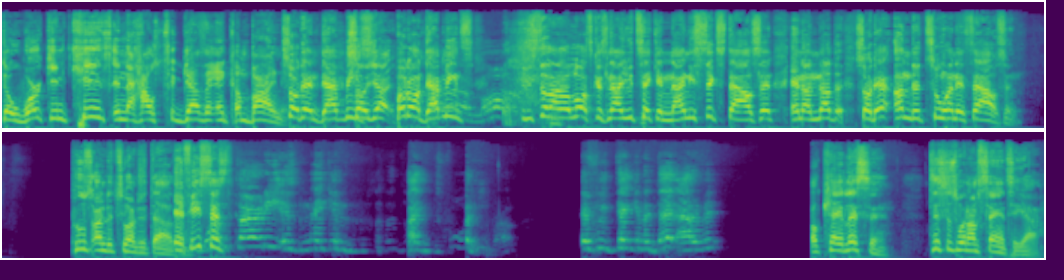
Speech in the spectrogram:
the working kids in the house together and combine it. So then that means So, yeah- hold on, that means you still out of loss because now you're taking ninety six thousand and another so they're under two hundred thousand. Who's under two hundred thousand? If he says thirty is making like 40, bro. If we taking the debt out of it, Okay, listen. This is what I'm saying to y'all.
